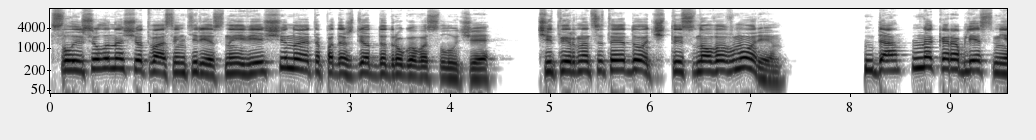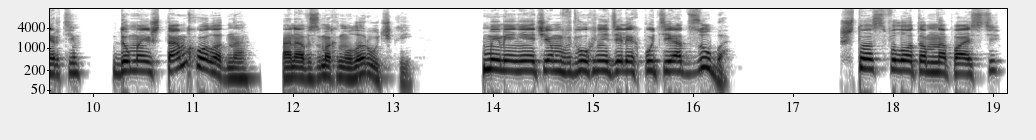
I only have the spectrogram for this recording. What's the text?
Слышала насчет вас интересные вещи, но это подождет до другого случая. Четырнадцатая дочь, ты снова в море?» «Да, на корабле смерти. Думаешь, там холодно?» Она взмахнула ручкой. «Мы менее чем в двух неделях пути от зуба». «Что с флотом напасти?»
